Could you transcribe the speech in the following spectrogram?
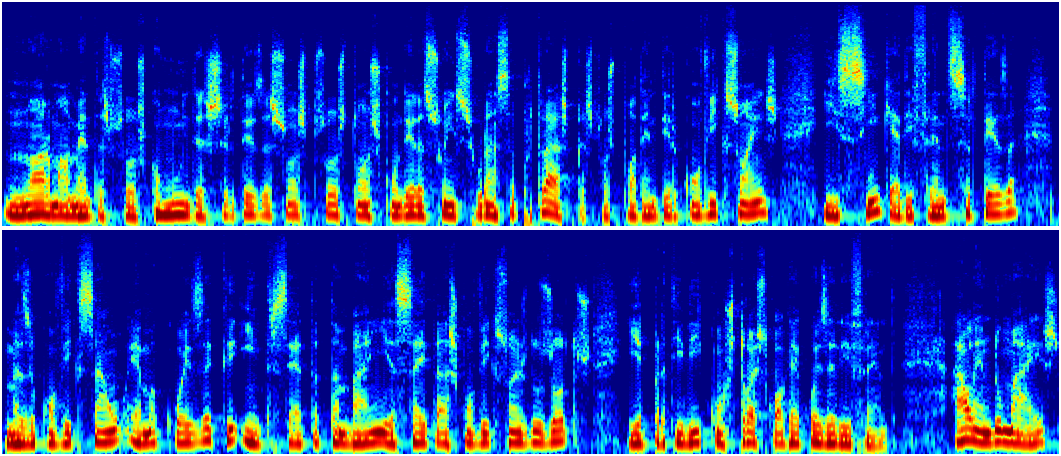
normalmente as pessoas com muitas certezas são as pessoas que estão a esconder a sua insegurança por trás, porque as pessoas podem ter convicções, e sim, que é diferente de certeza, mas a convicção é uma coisa que intercepta também e aceita as convicções dos outros e a partir daí constrói-se qualquer coisa diferente. Além do mais,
